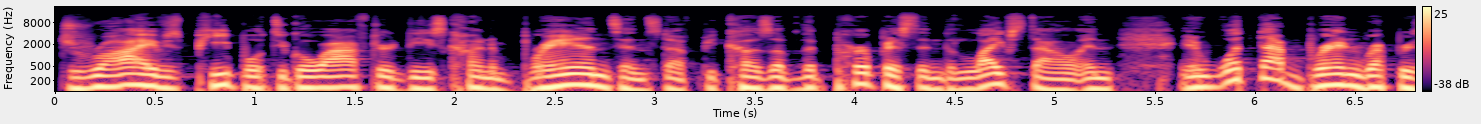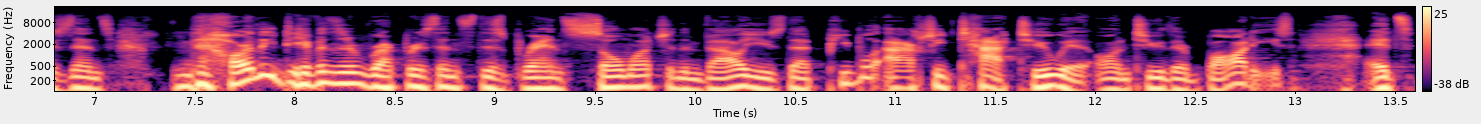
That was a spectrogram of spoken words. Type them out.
drives people to go after these kind of brands and stuff because of the purpose and the lifestyle and and what that brand represents. The Harley Davidson represents this brand so much and the values that people actually tattoo it onto their bodies. It's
